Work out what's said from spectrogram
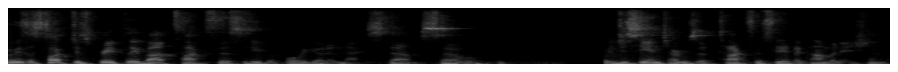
Louise, let's talk just briefly about toxicity before we go to next steps. So what did you see in terms of toxicity of the combination?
